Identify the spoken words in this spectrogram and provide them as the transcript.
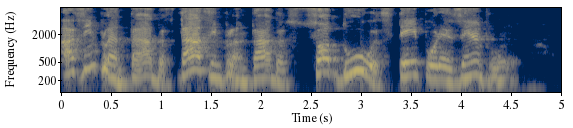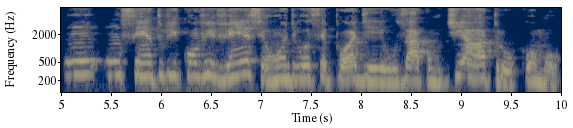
As implantadas, das implantadas, só duas têm, por exemplo, um, um, centro de convivência onde você pode usar como teatro, como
